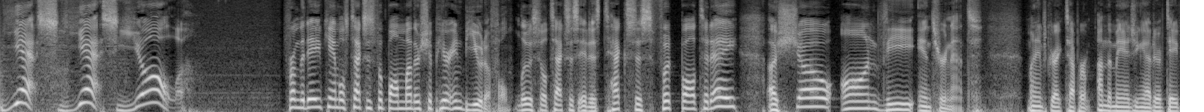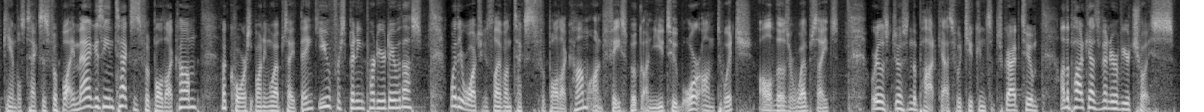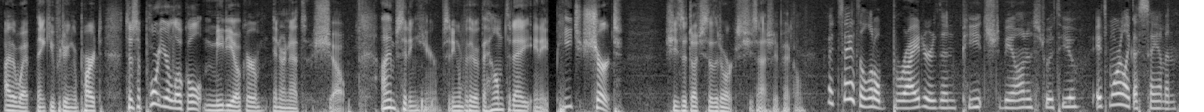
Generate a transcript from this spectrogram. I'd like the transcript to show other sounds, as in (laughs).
Yes, yes, y'all. From the Dave Campbell's Texas Football Mothership here in beautiful Lewisville, Texas, it is Texas Football Today, a show on the internet. My name is Greg Tepper. I'm the managing editor of Dave Campbell's Texas Football, a magazine, texasfootball.com, a corresponding website. Thank you for spending part of your day with us. Whether you're watching us live on texasfootball.com, on Facebook, on YouTube, or on Twitch, all of those are websites, or you're listening to us in the podcast, which you can subscribe to on the podcast vendor of your choice. Either way, thank you for doing your part to support your local mediocre internet show. I am sitting here, sitting over there at the helm today in a peach shirt. She's the Duchess of the Dorks. She's Ashley Pickle. I'd say it's a little brighter than peach, to be honest with you. It's more like a salmon.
